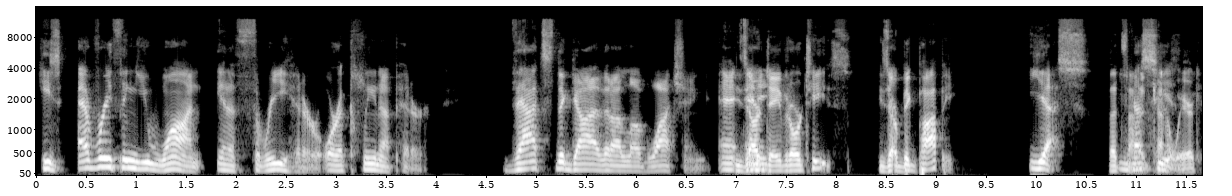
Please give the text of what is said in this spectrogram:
He's everything you want in a three hitter or a cleanup hitter. That's the guy that I love watching. And, He's and our it, David Ortiz. He's our Big Papi. Yes. That sounded yes, kind of weird.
